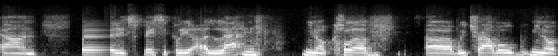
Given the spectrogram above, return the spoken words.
Um, but it's basically a Latin, you know, club. Uh, we travel, you know,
